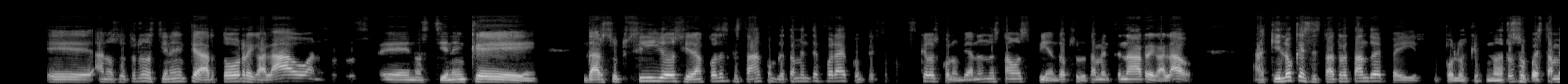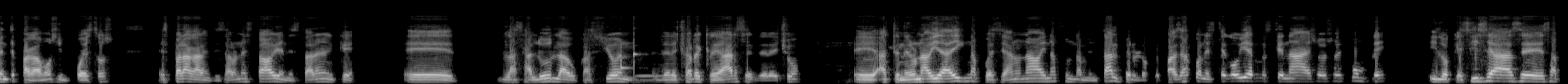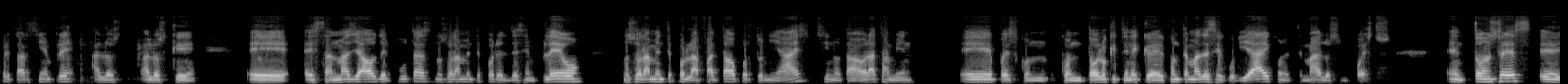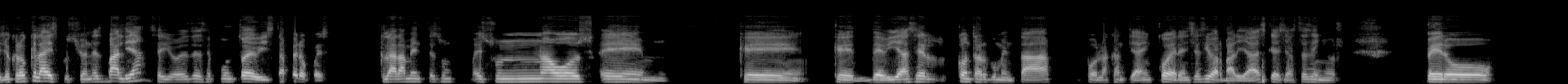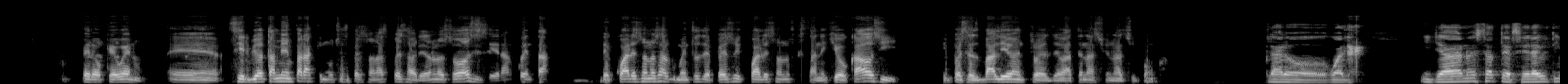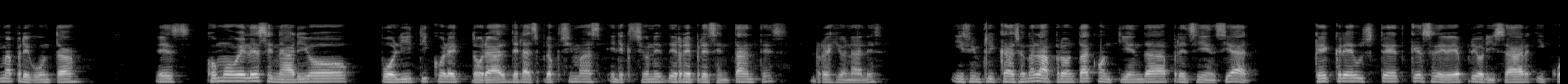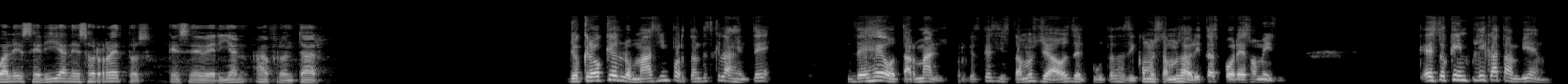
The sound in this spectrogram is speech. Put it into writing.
eh, a nosotros nos tienen que dar todo regalado, a nosotros eh, nos tienen que dar subsidios y eran cosas que estaban completamente fuera de contexto, porque es que los colombianos no estamos pidiendo absolutamente nada regalado. Aquí lo que se está tratando de pedir, por lo que nosotros supuestamente pagamos impuestos, es para garantizar un estado de bienestar en el que eh, la salud, la educación, el derecho a recrearse, el derecho a tener una vida digna, pues sean una vaina fundamental. Pero lo que pasa con este gobierno es que nada de eso, eso se cumple y lo que sí se hace es apretar siempre a los, a los que eh, están más llados del putas, no solamente por el desempleo, no solamente por la falta de oportunidades, sino ahora también eh, pues con, con, todo lo que tiene que ver con temas de seguridad y con el tema de los impuestos. Entonces, eh, yo creo que la discusión es válida, se dio desde ese punto de vista, pero pues claramente es, un, es una voz eh, que, que debía ser contraargumentada por la cantidad de incoherencias y barbaridades que decía este señor, pero, pero que bueno, eh, sirvió también para que muchas personas pues abrieran los ojos y se dieran cuenta de cuáles son los argumentos de peso y cuáles son los que están equivocados y, y pues es válido dentro del debate nacional, supongo. Claro, Wally. Y ya nuestra tercera y última pregunta es, ¿cómo ve el escenario político electoral de las próximas elecciones de representantes regionales y su implicación a la pronta contienda presidencial? ¿Qué cree usted que se debe priorizar y cuáles serían esos retos que se deberían afrontar? Yo creo que lo más importante es que la gente deje de votar mal, porque es que si estamos llevados de putas así como estamos ahorita es por eso mismo. ¿Esto qué implica también?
